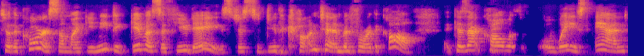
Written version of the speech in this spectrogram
to the course i'm like you need to give us a few days just to do the content before the call because that call was a waste and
